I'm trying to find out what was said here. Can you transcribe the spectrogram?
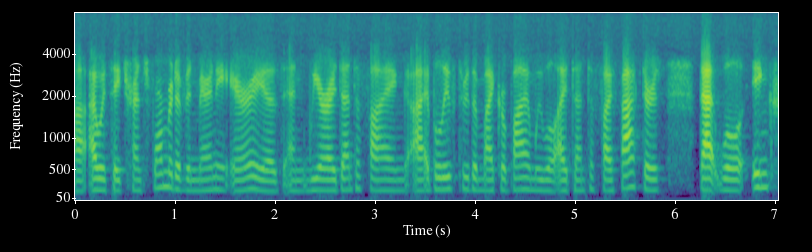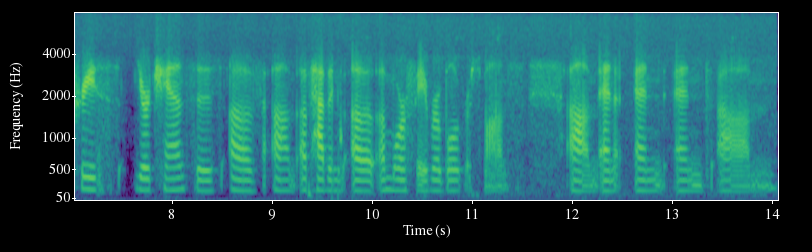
uh, I would say, transformative in many areas, and we are identifying, I believe, through the microbiome, we will identify factors that will increase your chances of um, of having a, a, more favorable response. Um, and and and um,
